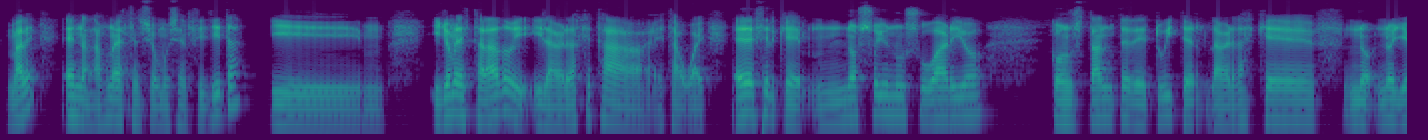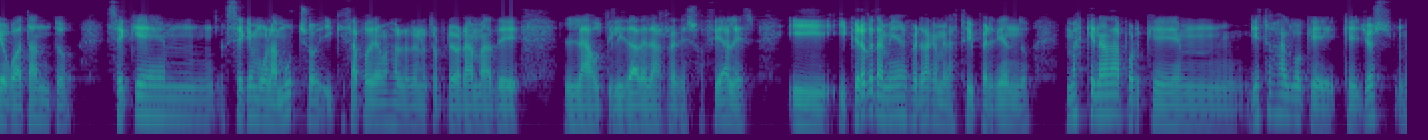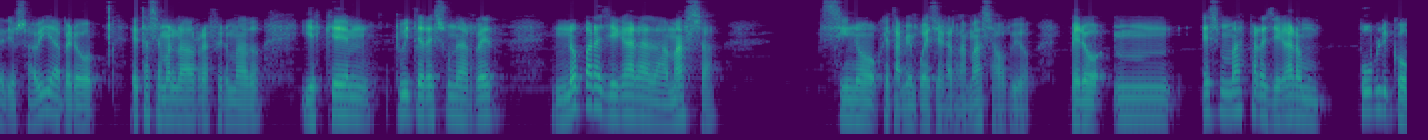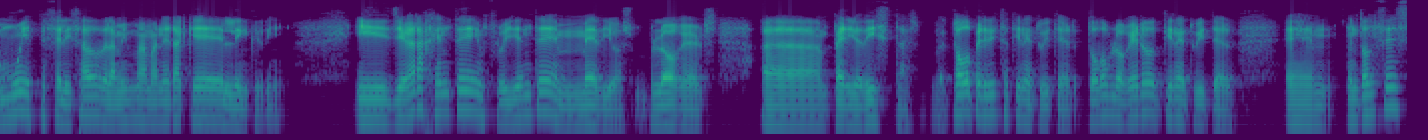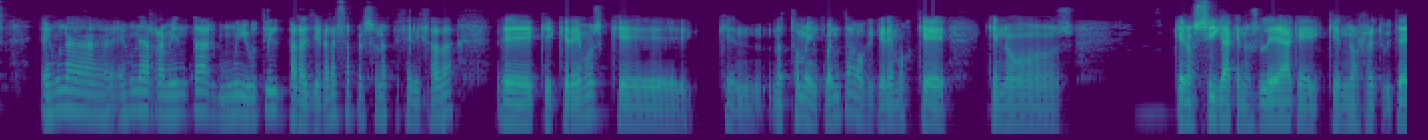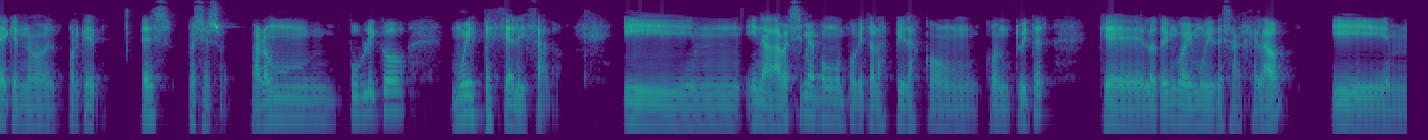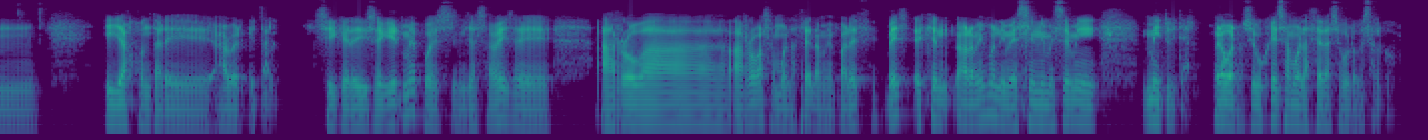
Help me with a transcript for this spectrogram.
¿Vale? Es nada, es una extensión muy sencillita y, y yo me la he instalado y, y, la verdad es que está, está guay. Es decir, que no soy un usuario constante de Twitter, la verdad es que no, no llego a tanto. Sé que, mm, sé que mola mucho y quizá podríamos hablar en otro programa de la utilidad de las redes sociales y, y creo que también es verdad que me la estoy perdiendo, más que nada porque, mm, y esto es algo que, que yo medio sabía, pero esta semana lo he reafirmado, y es que mm, Twitter es una red no para llegar a la masa, sino que también puedes llegar a la masa, obvio, pero mm, es más para llegar a un público muy especializado de la misma manera que LinkedIn. y llegar a gente influyente en medios, bloggers, eh, periodistas. Todo periodista tiene Twitter, todo bloguero tiene Twitter. Em, entonces, es una, es una herramienta muy útil para llegar a esa persona especializada eh, que queremos que, que nos tome en cuenta o que queremos que, que nos que nos siga, que nos lea, que, que nos retuitee, que nos. porque es, pues eso, para un público muy especializado. Y, y nada, a ver si me pongo un poquito las pilas con, con Twitter, que lo tengo ahí muy desangelado. Y, y ya os contaré a ver qué tal. Si queréis seguirme, pues ya sabéis, eh, arroba, arroba Samuel Acera, me parece. ¿Veis? Es que ahora mismo ni me, ni me sé mi, mi Twitter. Pero bueno, si busquéis Samuel Acera seguro que salgo.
